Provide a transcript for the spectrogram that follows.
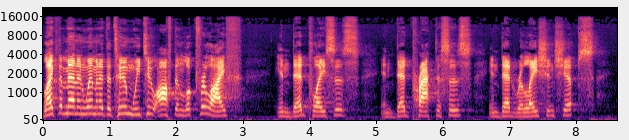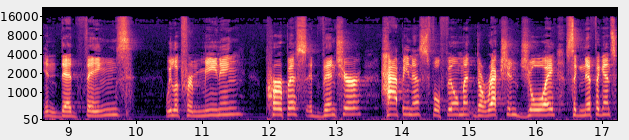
Like the men and women at the tomb, we too often look for life in dead places, in dead practices, in dead relationships, in dead things. We look for meaning, purpose, adventure, happiness, fulfillment, direction, joy, significance.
